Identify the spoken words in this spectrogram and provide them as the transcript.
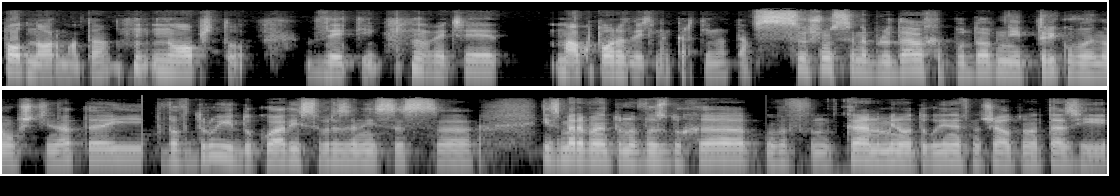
под нормата, но общо взети вече е малко по-различна картината. Всъщност се наблюдаваха подобни трикове на общината и в други доклади, свързани с измерването на въздуха. В края на миналата година, в началото на тази,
